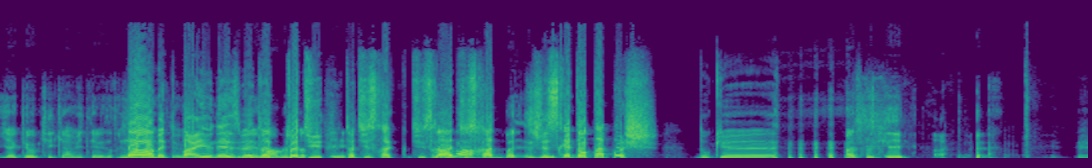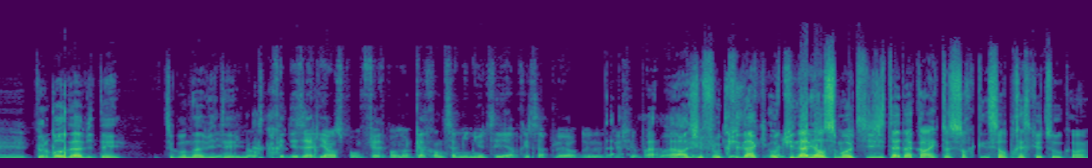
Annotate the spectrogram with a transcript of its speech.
n'y a, que Opti qui a invité les autres. Non, mais bah, Younes, mais toi, toi, tu, toi, tu seras, tu seras, Non, tu non, seras, je serai dans ta poche. Donc, euh, Pas de souci. tout le monde est invité. Tout le monde est invité. non, ça fait des alliances pour me faire pendant 45 minutes et après ça pleure de, de je sais pas quoi. Alors, j'ai fait aucune, ac- aucune alliance. Moi aussi, j'étais d'accord avec toi sur, sur presque tout, quand même.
